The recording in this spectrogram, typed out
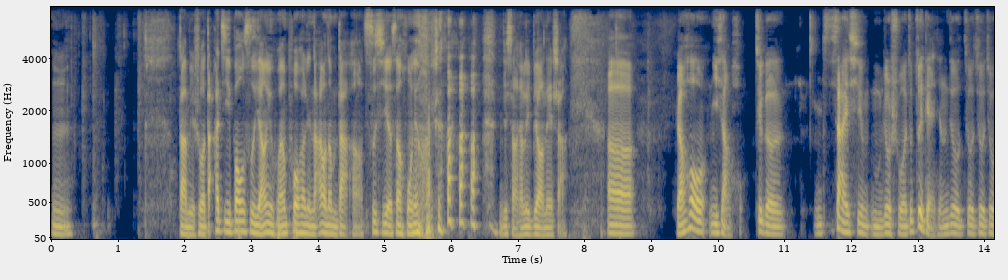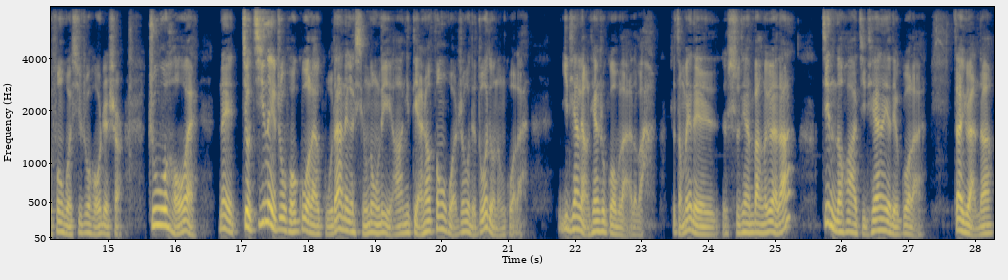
嗯。大米说妲己、褒姒、杨玉环破坏力哪有那么大啊？慈禧也算红颜祸水，你这想象力比较那啥。呃，然后你想这个，你下一期我们就说，就最典型的就就就就烽火戏诸侯这事儿，诸侯哎，那就鸡内诸侯过来，古代那个行动力啊，你点上烽火之后得多久能过来？一天两天是过不来的吧？这怎么也得十天半个月的，近的话几天也得过来，再远的，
